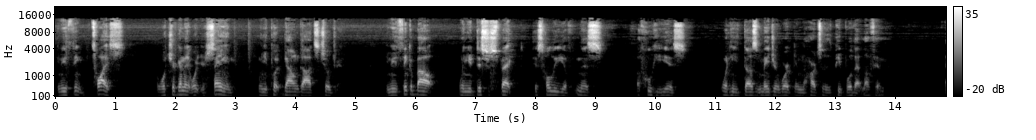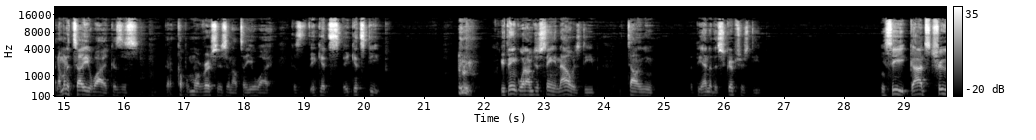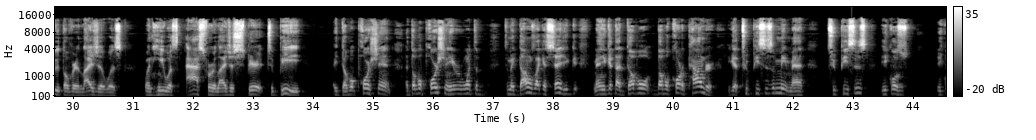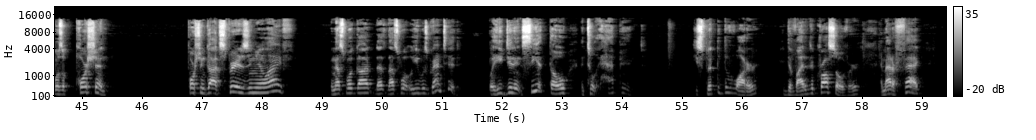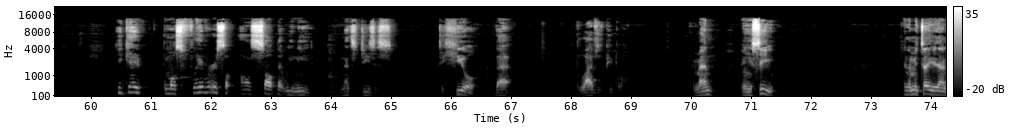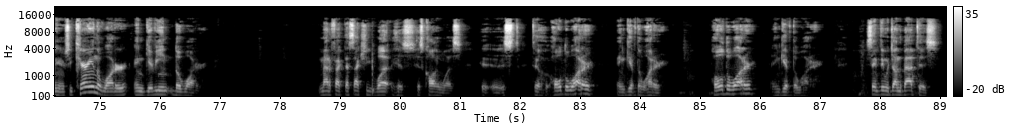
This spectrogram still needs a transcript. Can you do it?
You need to think twice what you're gonna what you're saying when you put down God's children. You need to think about when you disrespect his holiness of who he is when he does major work in the hearts of the people that love him. And I'm going to tell you why because it's got a couple more verses and I'll tell you why because it gets it gets deep. you think what I'm just saying now is deep? I'm telling you at the end of the scripture is deep. You see, God's truth over Elijah was when he was asked for Elijah's spirit to be a double portion, a double portion. He went to, to McDonald's, like I said, you get, man, you get that double, double quarter pounder. You get two pieces of meat, man. Two pieces equals, equals a portion. Portion God's spirit is in your life. And that's what God, that, that's what he was granted. But he didn't see it though until it happened. He split the water. He divided the crossover. And matter of fact, he gave the most flavorous of all salt that we need and that's Jesus to heal that the lives of people. Amen. And you see, and let me tell you down here, see, carrying the water and giving the water. Matter of fact, that's actually what his his calling was: is to hold the water and give the water, hold the water and give the water. Same thing with John the Baptist.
